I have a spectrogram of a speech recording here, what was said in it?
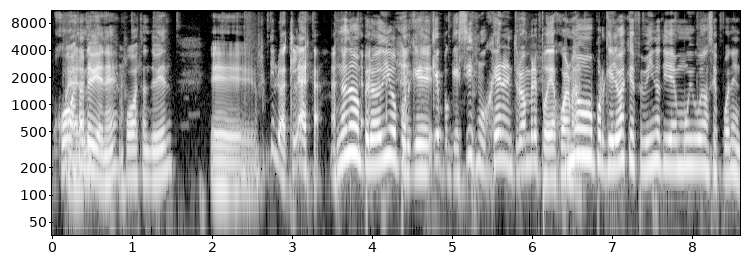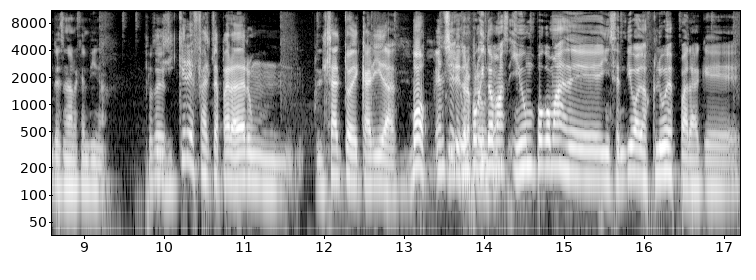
Jugó bastante bien, ¿eh? Jugó bastante bien. Eh, ¿Por qué lo aclara? no, no, pero digo porque. ¿Qué? Porque si es mujer entre hombres podía jugar más. No, porque el básquet femenino tiene muy buenos exponentes en Argentina. Entonces, ¿Y qué le falta para dar un el salto de calidad? Vos, en serio te lo un poquito pregunto. más y un poco más de incentivo a los clubes para que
